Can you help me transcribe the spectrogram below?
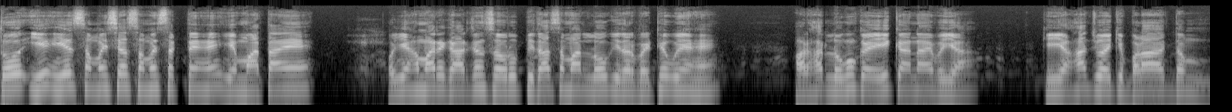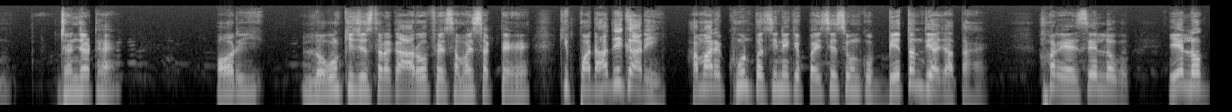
तो ये ये समस्या समझ सकते हैं, ये माताएँ और ये हमारे गार्जियन स्वरूप, पिता समान लोग इधर बैठे हुए हैं और हर लोगों का यही कहना है भैया कि यहाँ जो है कि बड़ा एकदम झंझट है और लोगों की जिस तरह का आरोप है, समझ सकते हैं कि पदाधिकारी हमारे खून पसीने के पैसे से उनको वेतन दिया जाता है। और ऐसे लोग, ये लोग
